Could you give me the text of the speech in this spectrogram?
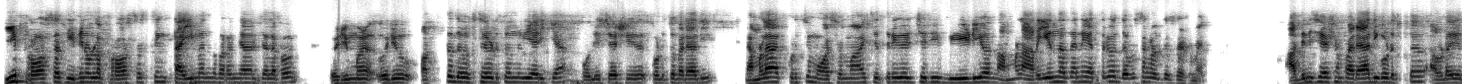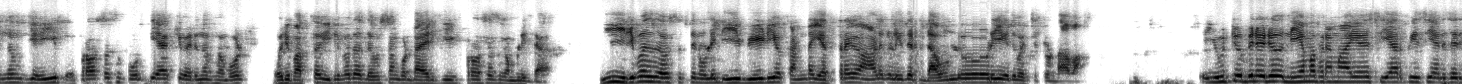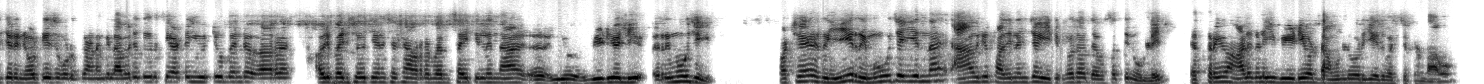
ഈ പ്രോസസ് ഇതിനുള്ള പ്രോസസ്സിംഗ് ടൈം എന്ന് പറഞ്ഞാൽ ചിലപ്പോൾ ഒരു ഒരു പത്ത് ദിവസം എടുത്തെന്ന് വിചാരിക്കുക. പോലീസ് സ്റ്റേഷനിൽ കൊടുത്തു പരാതി. നമ്മളെ കുറിച്ച് മോശമായി ചിത്രീകരിച്ച ഒരു വീഡിയോ നമ്മൾ അറിയുന്നത് തന്നെ എത്രയോ ദിവസങ്ങൾക്ക് ശേഷമായി. അതിനുശേഷം പരാതി കൊടുത്ത് അവിടെ നിന്നും ഈ പ്രോസസ്സ് പൂർത്തിയാക്കി വരുന്ന സംഭവം ഒരു പത്തോ ഇരുപതോ ദിവസം കൊണ്ടായിരിക്കും ഈ പ്രോസസ് കംപ്ലീറ്റ് ആകുക ഈ ഇരുപത് ദിവസത്തിനുള്ളിൽ ഈ വീഡിയോ കണ്ട എത്രയോ ആളുകൾ ഇത് ഡൗൺലോഡ് ചെയ്ത് വെച്ചിട്ടുണ്ടാവാം. യൂട്യൂബിന് ഒരു നിയമപരമായ സി ആർ പി സി അനുസരിച്ച് ഒരു നോട്ടീസ് കൊടുക്കുകയാണെങ്കിൽ അവർ തീർച്ചയായിട്ടും യൂട്യൂബിന്റെ അവർ പരിശോധിച്ചതിന് ശേഷം അവരുടെ വെബ്സൈറ്റിൽ നിന്ന് ആ വീഡിയോ റിമൂവ് ചെയ്യും. പക്ഷേ ഈ റിമൂവ് ചെയ്യുന്ന ആ ഒരു പതിനഞ്ചോ ഇരുപതോ ദിവസത്തിനുള്ളിൽ എത്രയോ ആളുകൾ ഈ വീഡിയോ ഡൗൺലോഡ് ചെയ്ത് വെച്ചിട്ടുണ്ടാവും.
